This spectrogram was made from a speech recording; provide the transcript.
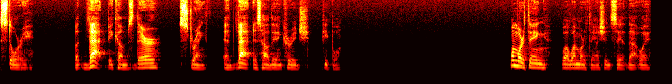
story, but that becomes their strength, and that is how they encourage people. One more thing, well, one more thing, I shouldn't say it that way.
